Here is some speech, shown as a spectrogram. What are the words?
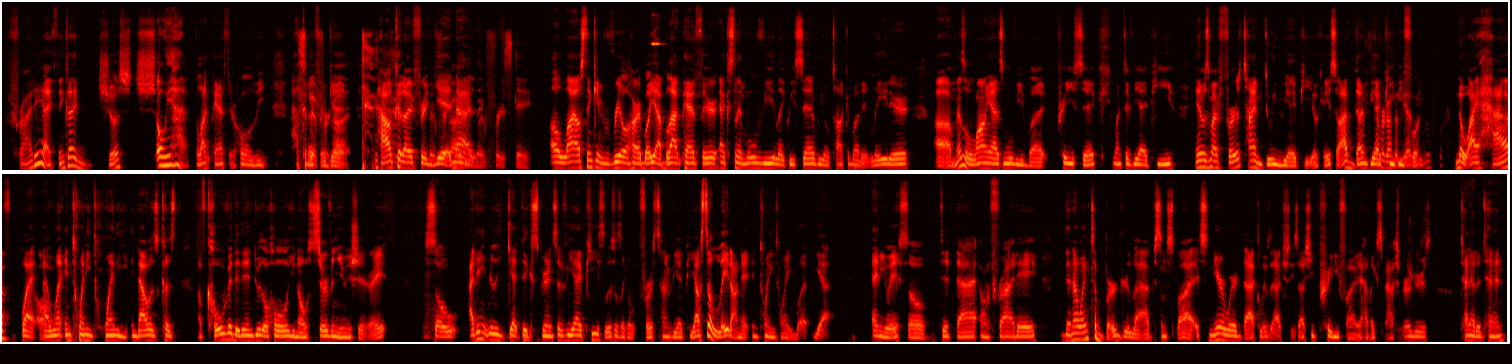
Friday, I think I just. Oh yeah, Black Panther. Holy, how could I forget? How could I forget? Nah, first day. A lot. I was thinking real hard, but yeah, Black Panther, excellent movie. Like we said, we'll talk about it later. Um, it was a long ass movie, but pretty sick. Went to VIP, and it was my first time doing VIP. Okay, so I've done VIP before. VIP before? No, I have, but I Oh. went in 2020, and that was because of COVID. They didn't do the whole, you know, serving you and shit, right? Mm. So I didn't really get the experience of VIP. So this was like a first time VIP. I was still late on it in 2020, but yeah. Anyway, so did that on Friday. Then I went to Burger Lab, some spot. It's near where Dak lives. Actually, it's actually pretty fire. They have like smash burgers, ten out of ten.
